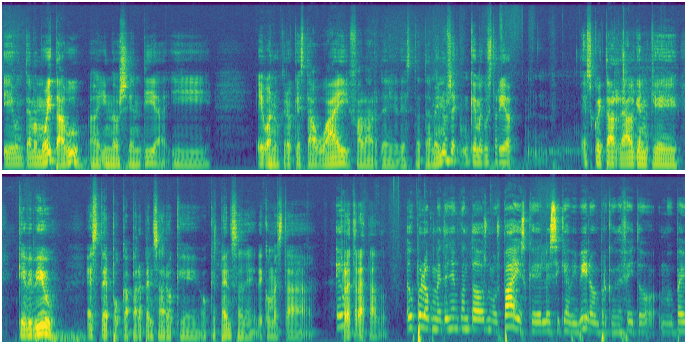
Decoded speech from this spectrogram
é un tema moi tabú eh, ainda hoxe en día e E, bueno, creo que está guai falar de, desta tamén. Non sei, que me gustaría escoitar de alguén que, que viviu esta época para pensar o que o que pensa de, de como está eu, retratado. Eu polo que me teñen contado os meus pais, que eles sí que a viviron, porque de feito o meu pai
